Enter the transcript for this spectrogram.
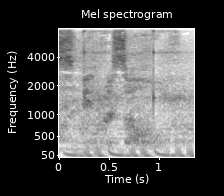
must be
